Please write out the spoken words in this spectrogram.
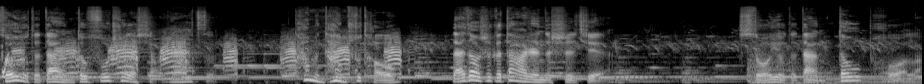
所有的蛋都孵出了小鸭子。他们探出头，来到这个大人的世界。所有的蛋都破了，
